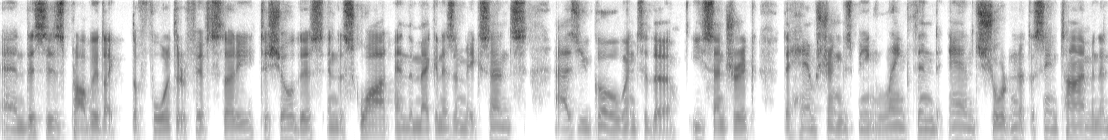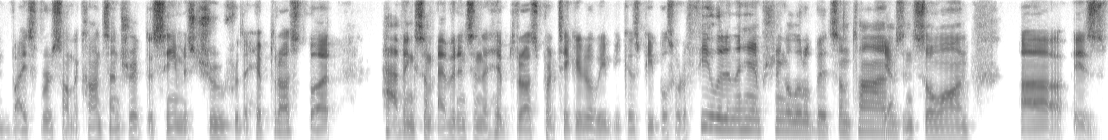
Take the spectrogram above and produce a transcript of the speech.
And this is probably like the fourth or fifth study to show this in the squat, and the mechanism makes sense as you go into the eccentric, the hamstrings being lengthened and shortened at the same time, and then vice versa on the concentric. The same is true for the hip thrust, but having some evidence in the hip thrust, particularly because people sort of feel it in the hamstring a little bit sometimes yeah. and so on, uh, is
